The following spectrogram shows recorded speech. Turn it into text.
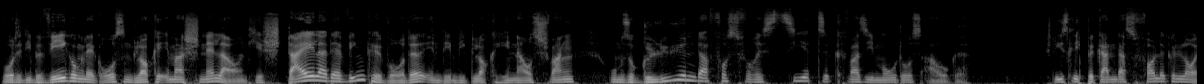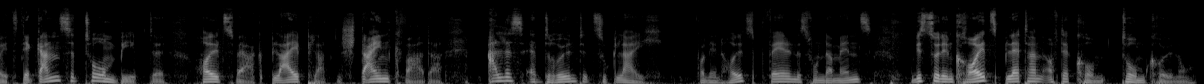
wurde die Bewegung der großen Glocke immer schneller, und je steiler der Winkel wurde, in dem die Glocke hinausschwang, umso glühender phosphoreszierte Quasimodos Auge. Schließlich begann das volle Geläut, der ganze Turm bebte, Holzwerk, Bleiplatten, Steinquader, alles erdröhnte zugleich, von den Holzpfählen des Fundaments bis zu den Kreuzblättern auf der Turmkrönung.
